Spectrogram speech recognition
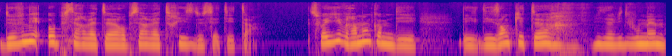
Devenez observateur, observatrice de cet état. Soyez vraiment comme des, des, enquêteurs vis-à-vis de vous-même,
